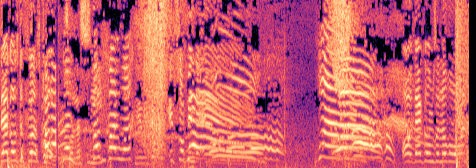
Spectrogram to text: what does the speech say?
There goes the first one. So let's see. Here we go. It's up in the air. Wow! Oh, there comes another one. We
